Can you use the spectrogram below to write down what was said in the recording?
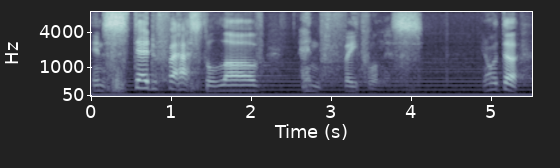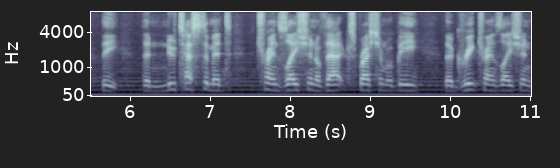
in steadfast love and faithfulness. You know what the, the the New Testament translation of that expression would be the Greek translation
